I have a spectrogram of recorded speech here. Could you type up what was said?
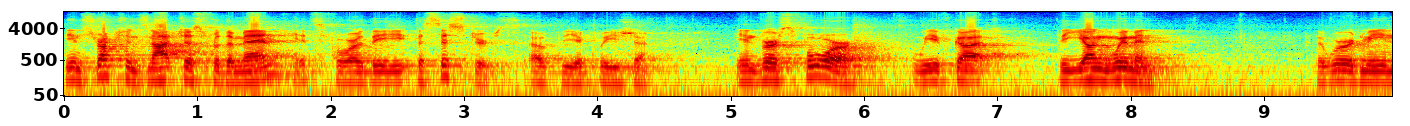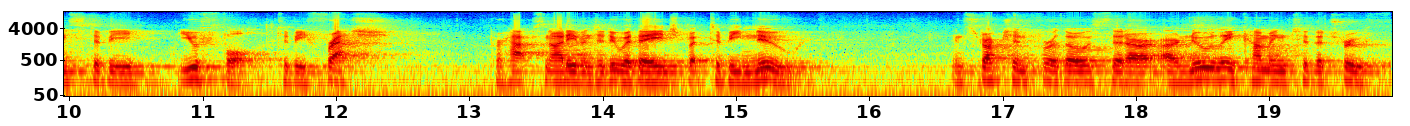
the instruction's not just for the men, it's for the, the sisters of the ecclesia. In verse 4, we've got the young women. The word means to be youthful, to be fresh, perhaps not even to do with age, but to be new. Instruction for those that are, are newly coming to the truth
